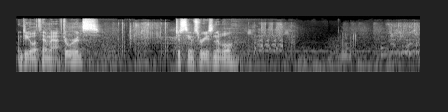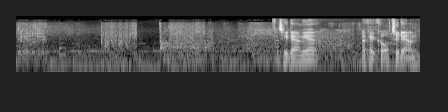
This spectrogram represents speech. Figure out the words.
and deal with him afterwards. Just seems reasonable. Is he down yet? Okay, cool. Two down.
